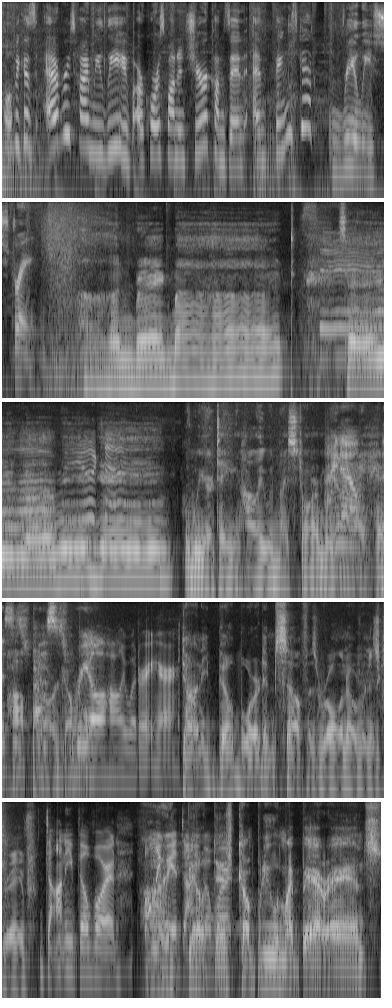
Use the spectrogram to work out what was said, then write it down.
Well, because every time we leave, our correspondent Shira comes in and things get really strange. Unbreak my heart. Say you love me again. We are taking Hollywood by storm. We I know. are a hip this hop is, power this is couple. real Hollywood right here. Donnie Billboard himself is rolling over in his grave. Donnie Billboard. Only I we had Donnie built Billboard. this company with my bare hands.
